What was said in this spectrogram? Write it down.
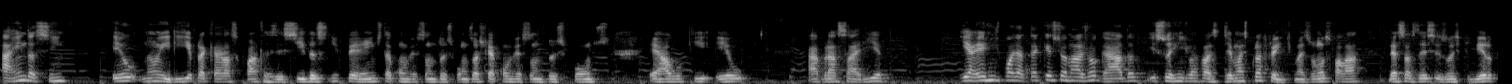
Ainda assim, eu não iria para aquelas quartas descidas, diferente da conversão dos dois pontos. Acho que a conversão dos dois pontos é algo que eu abraçaria. E aí a gente pode até questionar a jogada, isso a gente vai fazer mais para frente, mas vamos falar dessas decisões primeiro.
